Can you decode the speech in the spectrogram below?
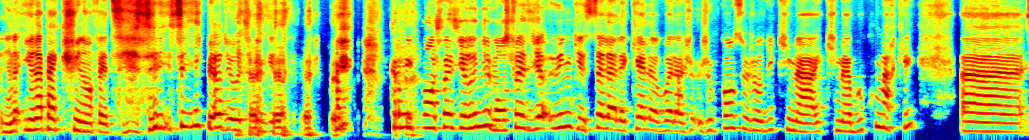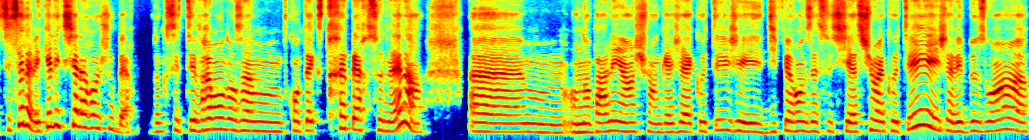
Il n'y en, a pas qu'une en fait. C'est hyper dur. Comme il faut en choisir une, je vais en choisir une qui est celle à laquelle voilà, je, pense aujourd'hui qui m'a qui m'a beaucoup marqué. Euh, c'est celle avec Alexia Laroche-Joubert. Donc c'était vraiment dans un contexte très personnel. Euh, on en parlait. Hein, je suis engagée à côté. J'ai différentes associations à côté et j'avais besoin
